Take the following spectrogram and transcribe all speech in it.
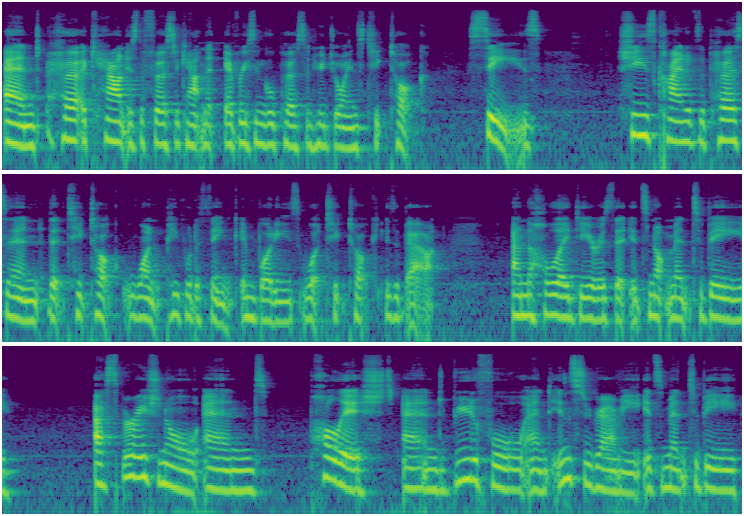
And her account is the first account that every single person who joins TikTok sees. She's kind of the person that TikTok want people to think embodies what TikTok is about. And the whole idea is that it's not meant to be aspirational and polished and beautiful and Instagrammy. It's meant to be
